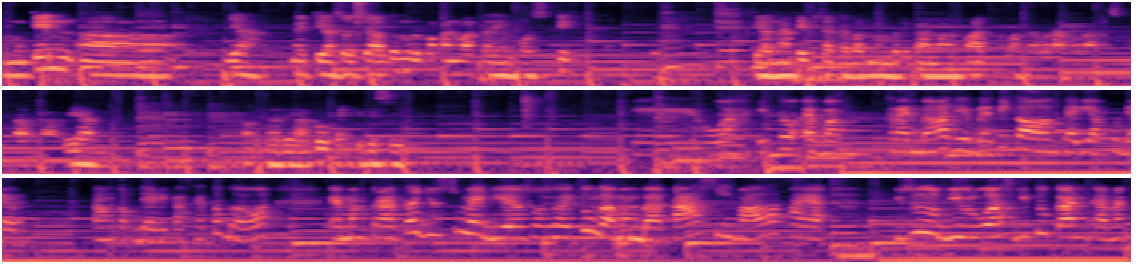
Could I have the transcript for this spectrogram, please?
mungkin uh, ya media sosial itu merupakan wadah yang positif. Biar nanti bisa dapat memberikan manfaat kepada orang-orang sekitar kalian. Kalau dari aku kayak gitu sih. Oke wah itu emang keren banget ya. Berarti kalau tadi aku udah tangkap dari kaseto bahwa emang ternyata justru media sosial itu nggak membatasi malah kayak justru lebih luas gitu kan karena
